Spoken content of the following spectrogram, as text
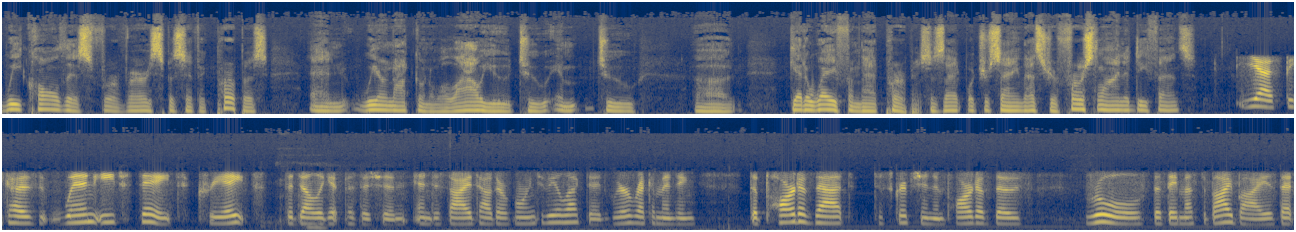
we call this for a very specific purpose, and we are not going to allow you to to uh, get away from that purpose. Is that what you're saying? That's your first line of defense? Yes, because when each state creates the delegate position and decides how they're going to be elected, we're recommending the part of that description and part of those rules that they must abide by is that,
